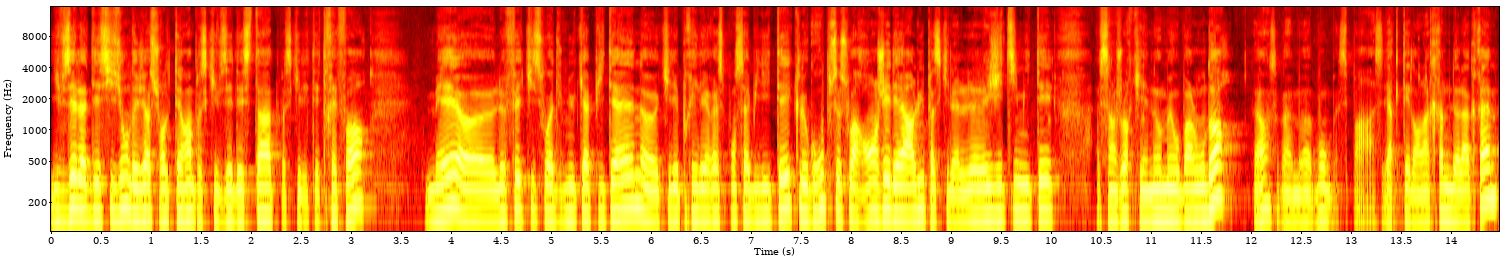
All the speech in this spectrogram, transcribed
Il faisait la décision déjà sur le terrain parce qu'il faisait des stats, parce qu'il était très fort. Mais le fait qu'il soit devenu capitaine, qu'il ait pris les responsabilités, que le groupe se soit rangé derrière lui parce qu'il a la légitimité, c'est un joueur qui est nommé au Ballon d'Or. Hein, c'est quand même euh, bon, bah, c'est pas, c'est-à-dire que tu es dans la crème de la crème.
